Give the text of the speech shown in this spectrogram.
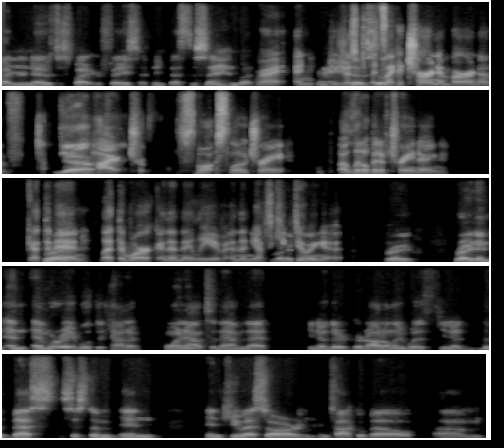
cutting your nose to spite your face. I think that's the saying, but right. And you just, so, it's so, like a churn and burn of t- yeah, high, tr- small, slow train, a little bit of training, get them right. in, let them work, and then they leave, and then you have to keep right. doing it. Right. Right. And, and, and we're able to kind of point out to them that, you know, they're, they're not only with, you know, the best system in, in QSR and, and Taco Bell, um,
